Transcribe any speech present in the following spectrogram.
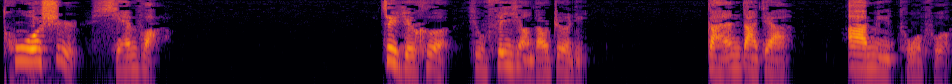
托事显法。这节课就分享到这里，感恩大家，阿弥陀佛。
